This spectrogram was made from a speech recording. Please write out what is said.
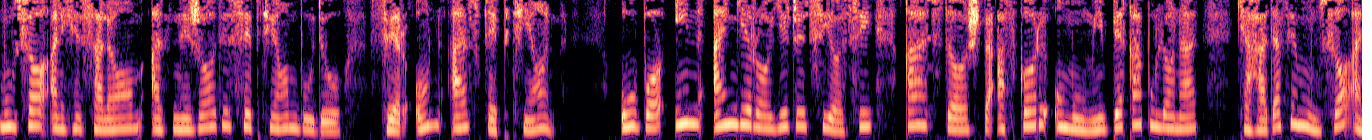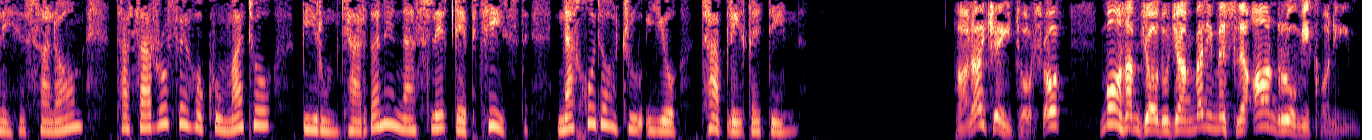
موسا علیه السلام از نژاد سبتیان بود و فرعون از قبطیان. او با این انگ رایج سیاسی قصد داشت به افکار عمومی بقبولاند که هدف موسی علیه السلام تصرف حکومت و بیرون کردن نسل قبطی است نه خداجویی و تبلیغ دین حالا که اینطور شد ما هم جادو جنبلی مثل آن رو می کنیم.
